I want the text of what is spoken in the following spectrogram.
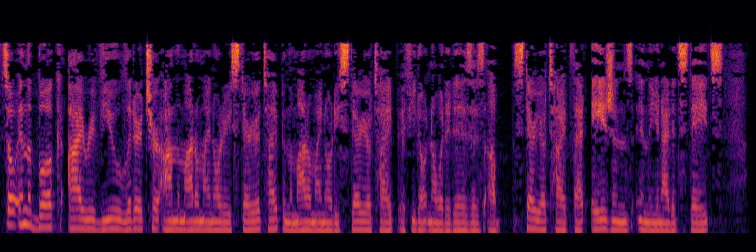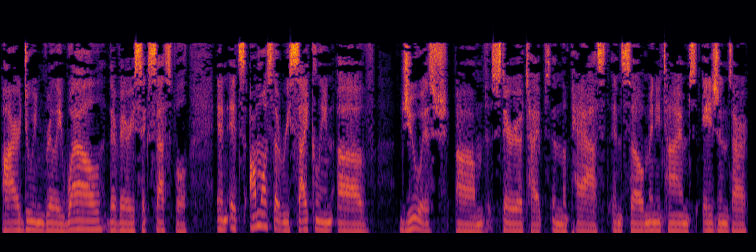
So in the book, I review literature on the model minority stereotype, and the model minority stereotype, if you don't know what it is, is a stereotype that Asians in the United States are doing really well. They're very successful, and it's almost a recycling of Jewish um, stereotypes in the past, and so many times Asians are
